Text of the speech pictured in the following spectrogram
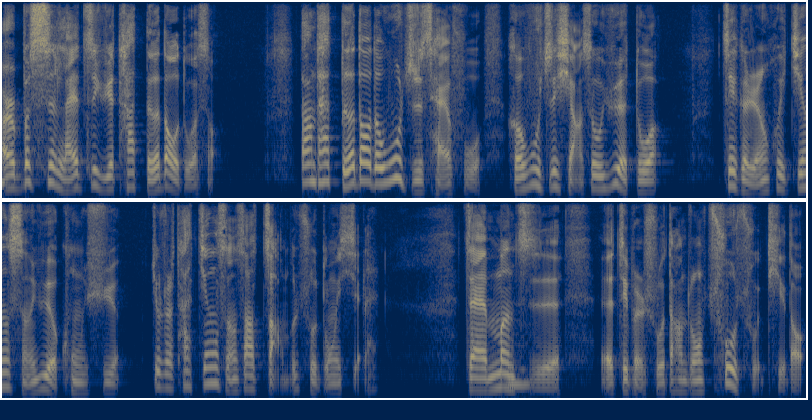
而不是来自于他得到多少。当他得到的物质财富和物质享受越多，这个人会精神越空虚，就是他精神上长不出东西来。在孟子呃这本书当中，处处提到，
